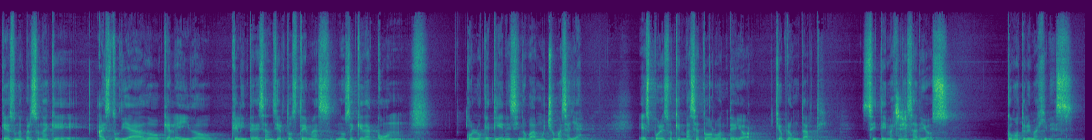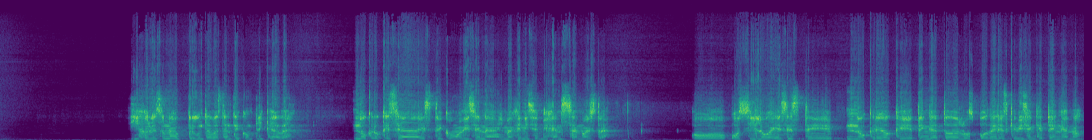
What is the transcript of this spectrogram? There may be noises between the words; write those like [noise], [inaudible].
que es una persona que ha estudiado, que ha leído, que le interesan ciertos temas, no se queda con, con lo que tiene, sino va mucho más allá. Es por eso que en base a todo lo anterior, quiero preguntarte, si te imaginas a Dios, ¿cómo te lo imaginas? Híjole, es una pregunta bastante complicada. No creo que sea, este, como dicen, a imagen y semejanza nuestra o, o, si lo es, este, no creo que tenga todos los poderes que dicen que tenga, ¿no?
